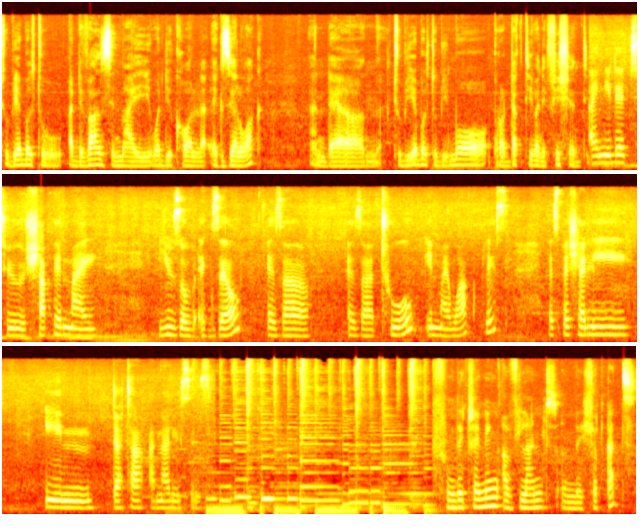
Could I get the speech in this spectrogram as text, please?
to be able to advance in my, what do you call, Excel work and um, to be able to be more productive and efficient. I needed to sharpen my use of Excel as a, as a tool in my workplace, especially in data analysis. From the training, I've learned on the shortcuts,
